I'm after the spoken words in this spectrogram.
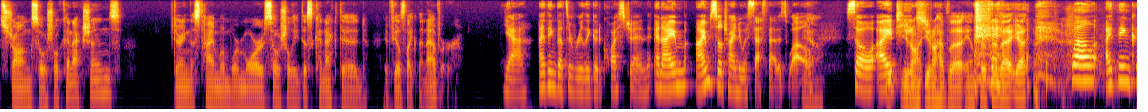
strong social connections during this time when we're more socially disconnected? It feels like than ever. Yeah, I think that's a really good question, and I'm I'm still trying to assess that as well. Yeah. So I you, teach. You don't you don't have the answer for that yet. well, I think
